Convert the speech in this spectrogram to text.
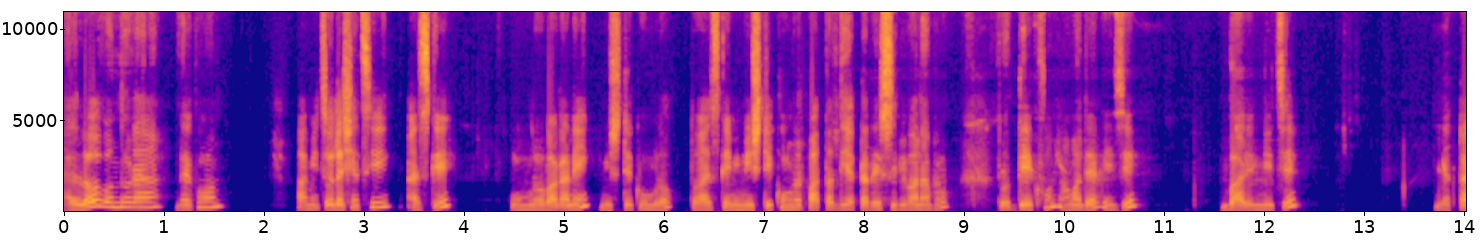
হ্যালো বন্ধুরা, দেখুন, আমি চলে এসেছি আজকে কুমড়ো বাগানে মিষ্টি কুমড়ো। তো আজকে আমি মিষ্টি কুমড়োর পাতা দিয়ে একটা রেসিপি বানাবো। তো দেখুন, আমাদের এই যে বাড়ির নিচে একটা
